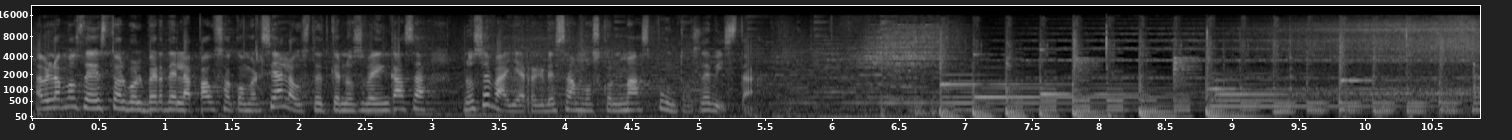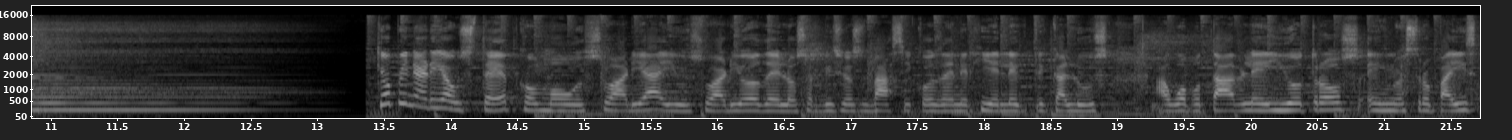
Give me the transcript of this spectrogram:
Hablamos de esto al volver de la pausa comercial. A usted que nos ve en casa, no se vaya, regresamos con más puntos de vista. Opinaría usted como usuaria y usuario de los servicios básicos de energía eléctrica, luz, agua potable y otros en nuestro país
